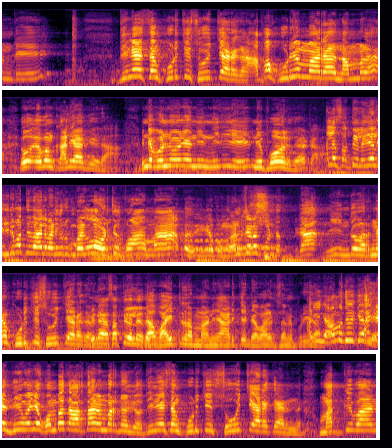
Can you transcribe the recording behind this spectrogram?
ഉണ്ട്. ദിനേശൻ കുടിച്ച് സൂചിച്ചടക്കണം അപ്പൊ കുടിയന്മാരാ നമ്മളെ ഇവ- ഇവൻ കളിയാക്കിയതാ. എന്റെ പൊന്നുവിനെ നീ നില്ല് നീ പോവരുത് കേട്ടാ. അല്ല സത്യം ഇയാൾ ഇരുപത്തിനാല് മണിക്കൂർ വെള്ളം ഒഴിച്ച് മനുഷ്യനെ കൊണ്ട്. നീ എന്ത് പറഞ്ഞാ കുടിച്ച് സൂചിച്ചടക്കണം പിന്നെ സത്യമല്ലേ വൈറ്റ് റമ്മാണ്. ഞാൻ അടിച്ചെന്റെ വാലൻസാണ് ഞാൻ. നീ വലിയ ഒമ്പത് വർത്താനം പറഞ്ഞല്ലോ. ദിനേശൻ കുടിച്ച് സൂചിച്ച് അടക്കായിരുന്നു മദ്യപാന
